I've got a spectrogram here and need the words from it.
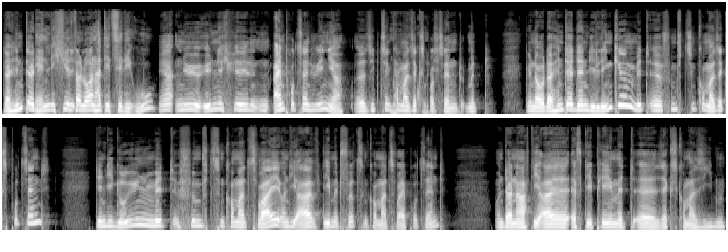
Dahinter die Ähnlich viel verloren hat die CDU. Ja, nö, ähnlich viel, ein Prozent weniger, äh, 17,6 gut. Prozent mit, genau, dahinter denn die Linke mit äh, 15,6 Prozent, denn die Grünen mit 15,2 und die AfD mit 14,2 Prozent und danach die FDP mit äh, 6,7.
